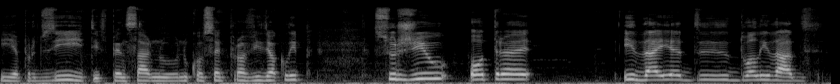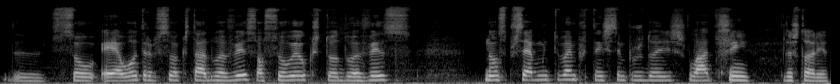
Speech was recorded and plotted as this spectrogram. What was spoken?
e a produzir e tive de pensar no, no conceito para o videoclipe, surgiu outra ideia de dualidade. De sou, é a outra pessoa que está do avesso ou sou eu que estou do avesso. Não se percebe muito bem porque tens sempre os dois lados Sim, da história.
